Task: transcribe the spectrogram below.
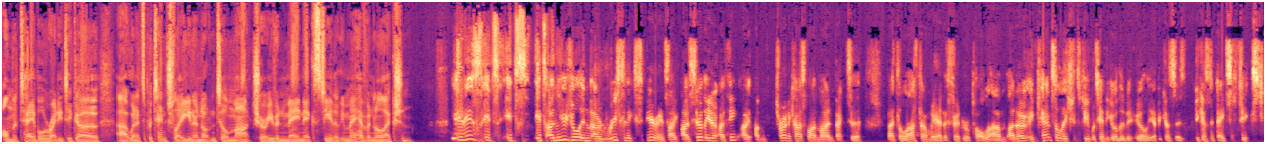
on the table, ready to go, uh, when it's potentially you know not until March or even May next year that we may have an election? It is. It's it's it's unusual in a recent experience. I, I certainly don't. I think I, am trying to cast my mind back to back to last time we had a federal poll. Um, I know in council elections people tend to go a little bit earlier because because the dates are fixed,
